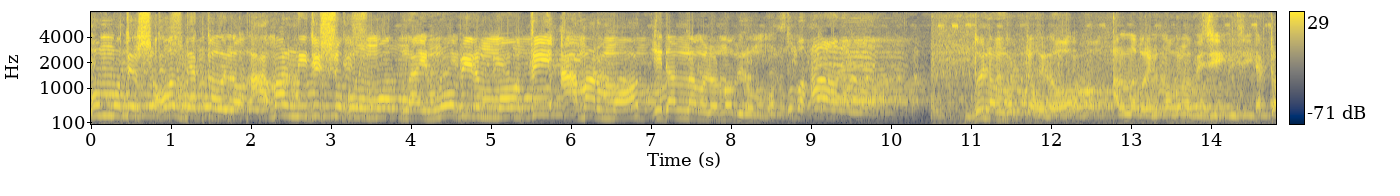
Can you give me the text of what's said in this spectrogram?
উম্মতের সহজ ব্যাখ্যা হইল, আমার নিজস্ব কোনো মত নাই, নবীর মতই আমার মত, এটার নাম হইল নবীর উম্মত। দুই নম্বরটা হইল, আল্লাহ বলেন অগণবীজি একটা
